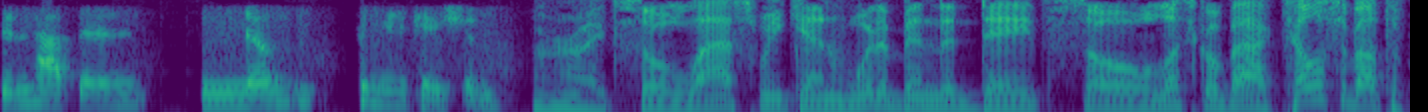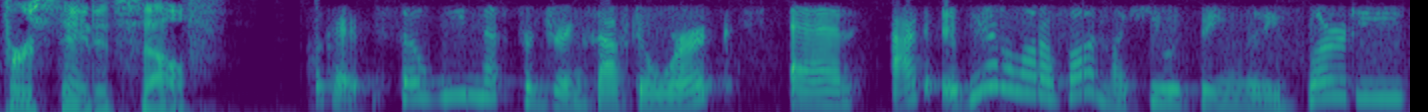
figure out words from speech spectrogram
Didn't happen. No communication. All right. So last weekend would have been the date. So let's go back. Tell us about the first date itself. Okay, so we met for drinks after work, and we had a lot of fun. Like he was being really flirty.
